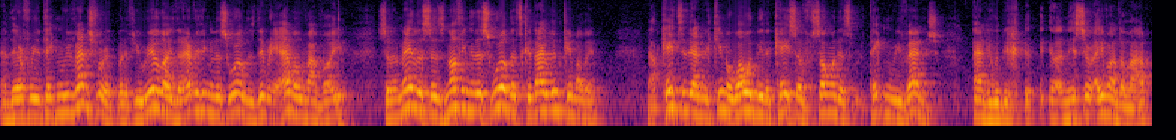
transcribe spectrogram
and therefore you're taking revenge for it. But if you realize that everything in this world is divri evel vavoy, so the Mela says nothing in this world that's kedai linkim alim. Now, Ketzedi and what would be the case of someone that's taking revenge, and he would be uh, an Isser Eva on the lav?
